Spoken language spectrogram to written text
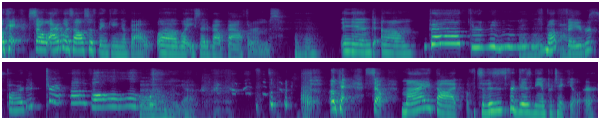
okay, so I was also thinking about uh, what you said about bathrooms Mhm. and um, bathrooms, Mhm, my bathrooms. favorite part of travel. Oh yeah. Okay, so my thought. So this is for Disney in particular.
